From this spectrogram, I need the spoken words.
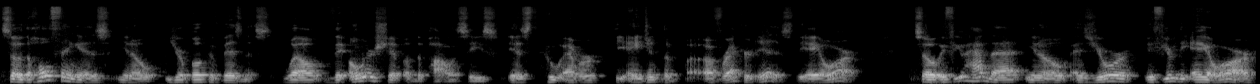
So the whole thing is, you know, your book of business. Well, the ownership of the policies is whoever the agent of record is, the AOR. So if you have that, you know, as your, if you're the AOR,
